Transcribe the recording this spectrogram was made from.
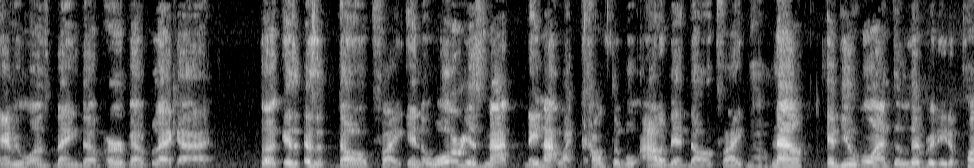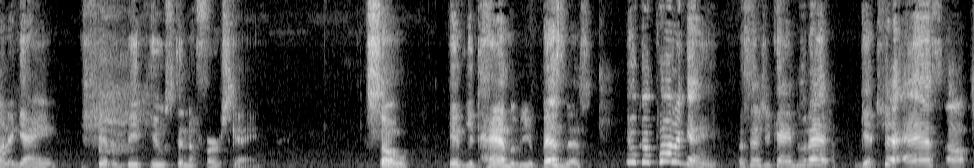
Everyone's banged up. Herb got a black eye. Look, it's, it's a dog fight, and the Warriors not they not like comfortable out of that dog fight. No. Now, if you wanted the liberty to punt a game, you should have beat Houston the first game. So if you handled your business, you could punt a game. But since you can't do that, get your ass up,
